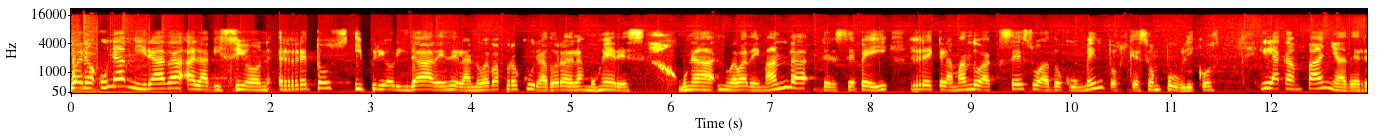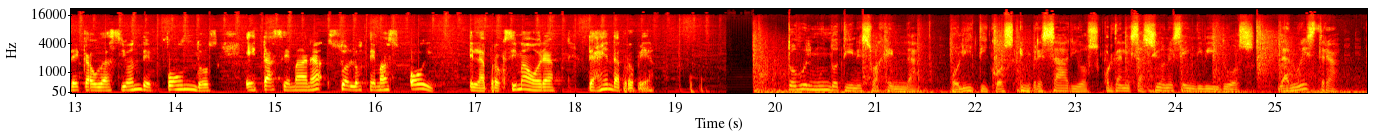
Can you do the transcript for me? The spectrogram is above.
Bueno, una mirada a la visión, retos y prioridades de la nueva Procuradora de las Mujeres, una nueva demanda del CPI reclamando acceso a documentos que son públicos y la campaña de recaudación de fondos esta semana son los temas hoy, en la próxima hora de Agenda Propia. Todo el mundo tiene su agenda, políticos, empresarios, organizaciones e individuos. La nuestra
